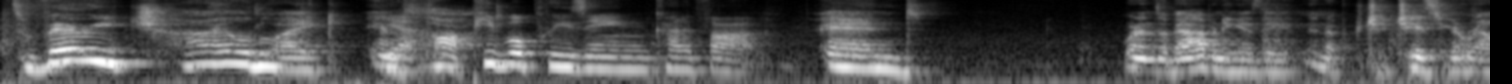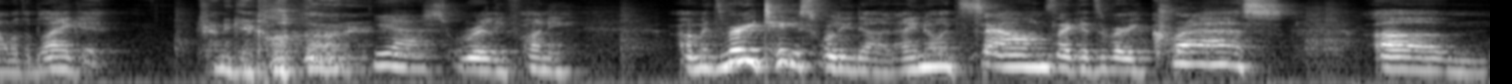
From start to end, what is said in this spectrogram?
it's very childlike in yeah. thought People pleasing kind of thought. and what ends up happening is they end up ch- chasing her around with a blanket, trying to get clothes on her. Yeah. It's really funny. Um, it's very tastefully done. I know it sounds like it's very crass. Um,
